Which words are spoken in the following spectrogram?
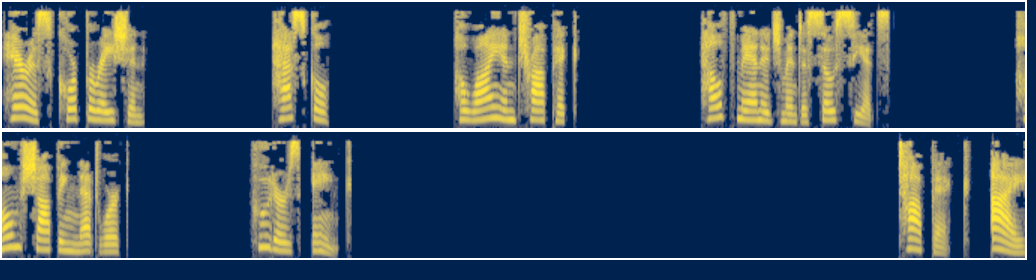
Harris Corporation Haskell Hawaiian Tropic Health Management Associates Home Shopping Network Hooters, Inc. Topic I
